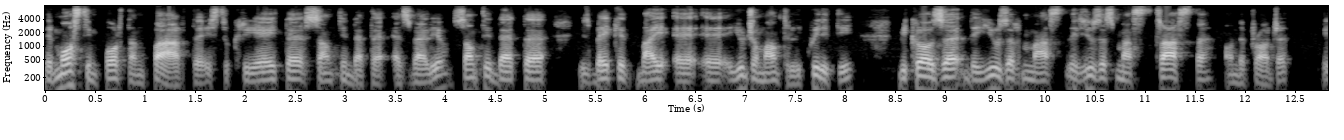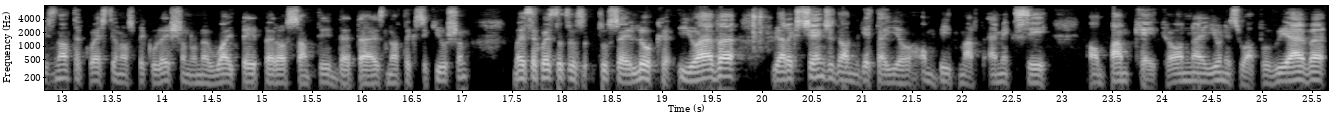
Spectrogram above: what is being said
The most important part is to create uh, something that uh, has value, something that is backed by a, a, huge amount of liquidity, because the user must the users must trust on the project. It's not a question of speculation on a white paper or something that is not execution but it's a question to, to say, look, you have, uh, we are exchanging on Gate.io, on Bitmart, MXC, on Pancake, on uh, Uniswap. We have uh,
